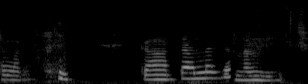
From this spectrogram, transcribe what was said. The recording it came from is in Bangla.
কাঁটা লাগা। কাঁটা লাগা। লাগিয়ে দিচ্ছে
